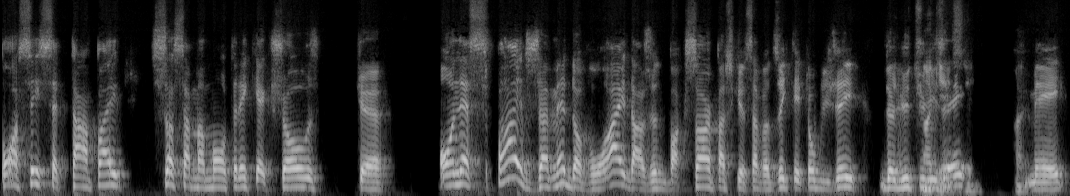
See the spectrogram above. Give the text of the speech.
passé cette tempête. Ça, ça m'a montré quelque chose que on n'espère jamais de voir dans une boxeur parce que ça veut dire que tu es obligé de l'utiliser. Mais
